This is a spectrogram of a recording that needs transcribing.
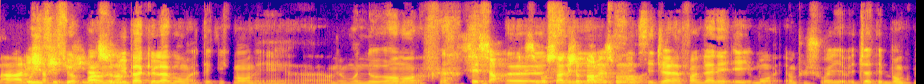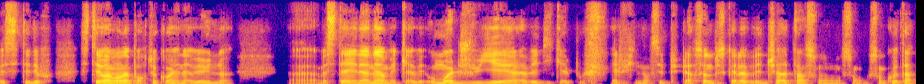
à aller Oui, c'est sûr. Bah, on n'oublie financement. pas que là, bon, techniquement, on est, euh, on est au mois de novembre. C'est ça. C'est Euh, pour ça que je te parle en c'est, ce c'est, moment. ouais. c'est déjà la fin de l'année. Et bon, et en plus, ouais, il y avait déjà des banques, mais c'était des, c'était vraiment n'importe quoi. Il y en avait une, euh, bah, c'était l'année dernière, mais qui avait, au mois de juillet, elle avait dit qu'elle elle finançait plus personne parce qu'elle avait déjà atteint son, son, son quota.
